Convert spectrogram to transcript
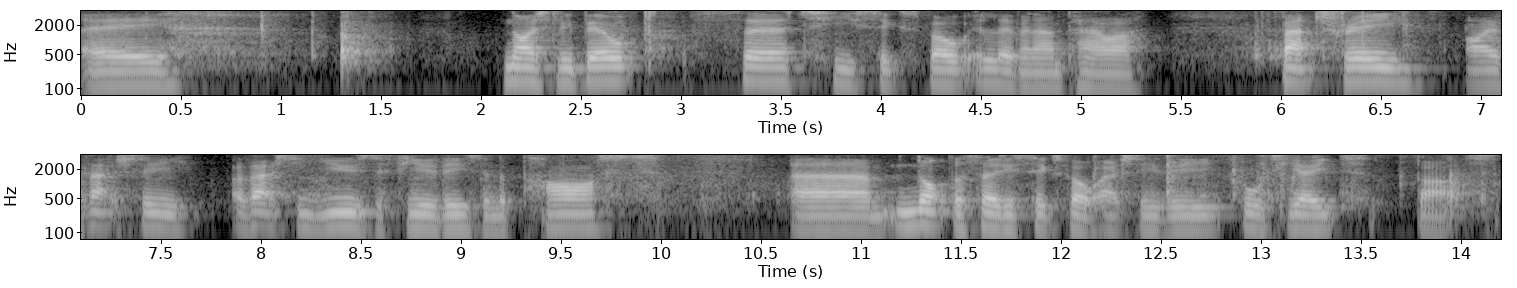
a nicely built 36 volt 11 amp hour battery. I've actually I've actually used a few of these in the past. Um, not the 36 volt, actually the 48, but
